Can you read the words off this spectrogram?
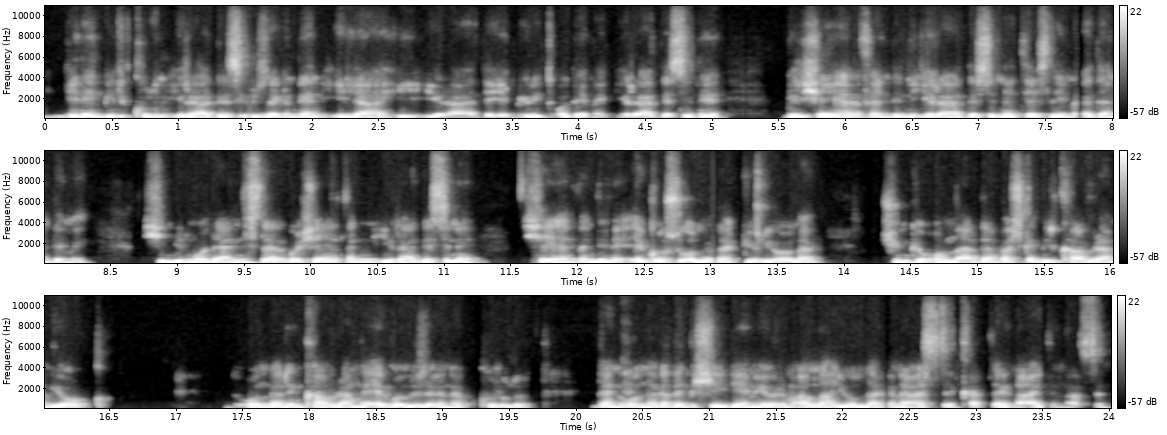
yine bir kulun iradesi üzerinden ilahi iradeye mürit o demek. iradesini bir şey efendinin iradesine teslim eden demek. Şimdi modernistler o şey efendinin iradesini şey efendinin egosu olarak görüyorlar. Çünkü onlarda başka bir kavram yok. Onların kavramı ego üzerine kurulu. Ben evet. onlara da bir şey demiyorum. Allah yollarını açsın, kalplerini aydınlatsın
